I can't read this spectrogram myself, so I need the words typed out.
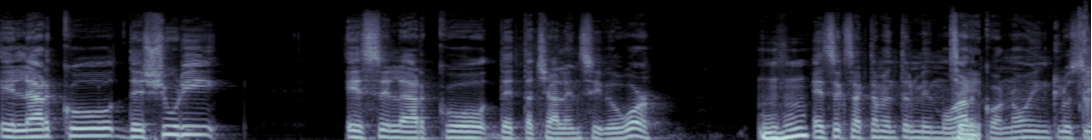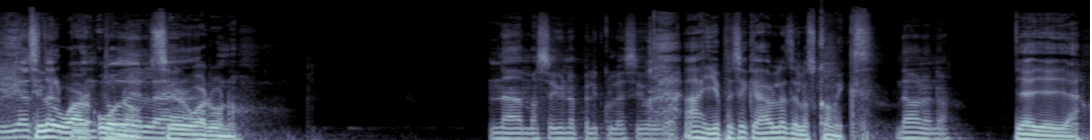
el arco de Shuri es el arco de T'Challa en Civil War. Es exactamente el mismo Sí. arco, ¿no? Inclusive hasta Civil el War punto 1. de la... Civil War 1. Nada más hay una película de Civil War. Ah, yo pensé que hablas de los cómics. No, no, no. Ya, ya, ya.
